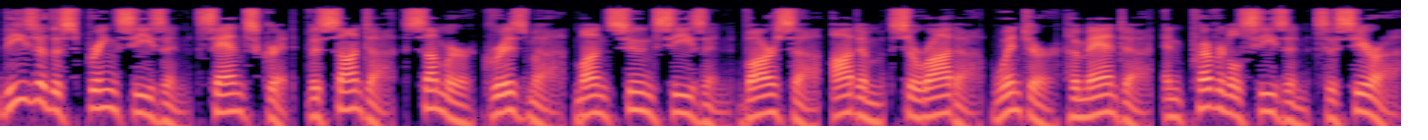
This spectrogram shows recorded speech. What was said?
These are the spring season Sanskrit, Vasanta, summer Grisma, monsoon season Varsa, autumn Sarada, winter Hemanta, and prevernal season Sisira.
